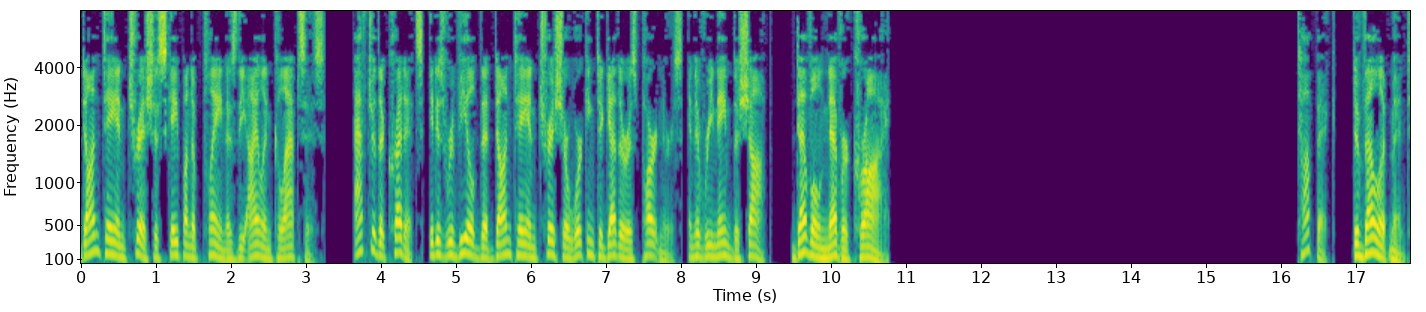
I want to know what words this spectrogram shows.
Dante and Trish escape on a plane as the island collapses. After the credits, it is revealed that Dante and Trish are working together as partners, and have renamed the shop, "'Devil Never Cry". Development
